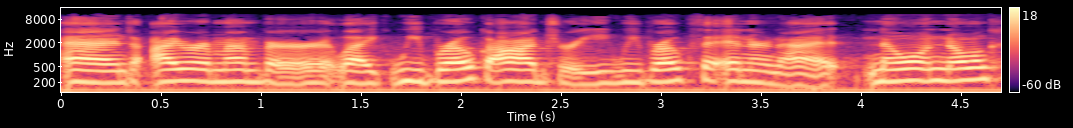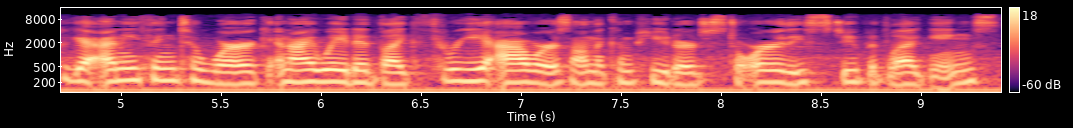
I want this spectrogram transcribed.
And I remember like we broke Audrey, we broke the internet. No one no one could get anything to work and I waited like 3 hours on the computer just to order these stupid leggings.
